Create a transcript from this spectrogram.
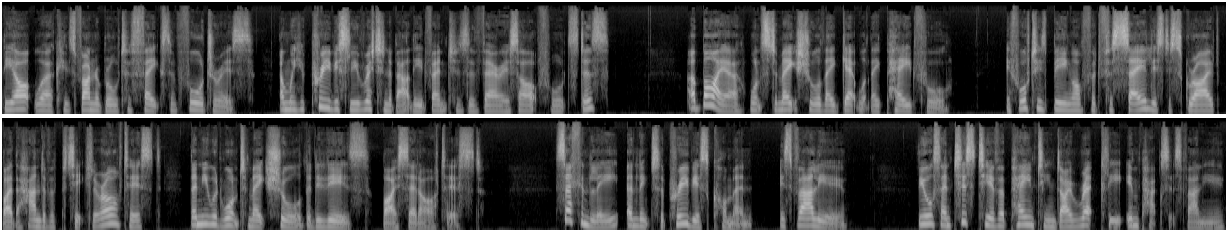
the artwork is vulnerable to fakes and forgeries, and we have previously written about the adventures of various art fraudsters. A buyer wants to make sure they get what they paid for. If what is being offered for sale is described by the hand of a particular artist, then you would want to make sure that it is by said artist. Secondly, and linked to the previous comment, is value. The authenticity of a painting directly impacts its value.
